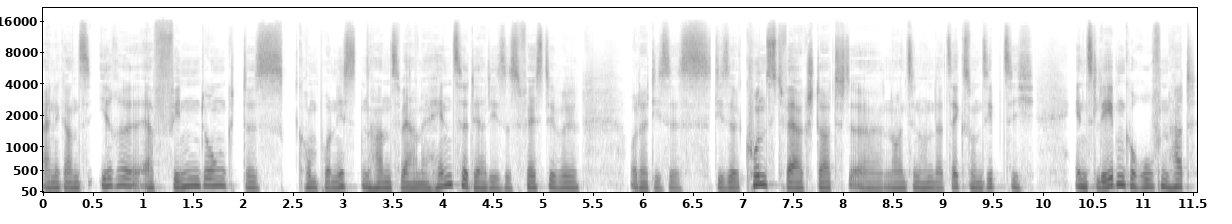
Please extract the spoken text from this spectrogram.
eine ganz irre Erfindung des Komponisten Hans Werner Henze, der dieses Festival oder dieses, diese Kunstwerkstatt äh, 1976 ins Leben gerufen hat,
